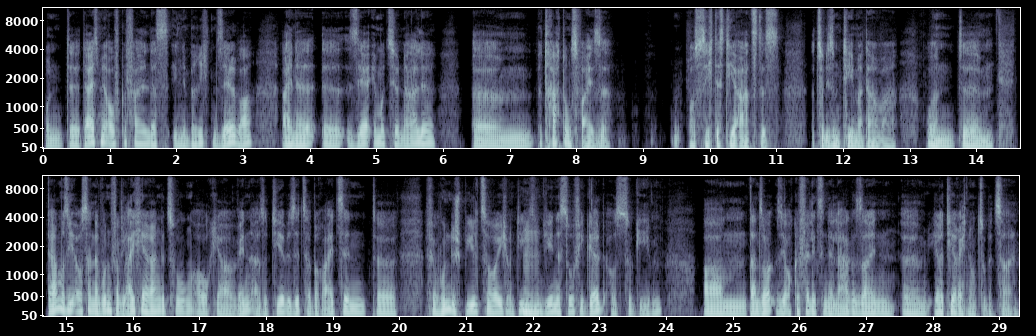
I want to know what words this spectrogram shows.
Und äh, da ist mir aufgefallen, dass in den Berichten selber eine äh, sehr emotionale ähm, Betrachtungsweise aus Sicht des Tierarztes zu diesem Thema da war. Und ähm, da muss ich auch sagen, da wurden Vergleiche herangezogen, auch ja, wenn also Tierbesitzer bereit sind, äh, für Hundespielzeug und dies Mhm. und jenes so viel Geld auszugeben, ähm, dann sollten sie auch gefälligst in der Lage sein, ähm, ihre Tierrechnung zu bezahlen.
